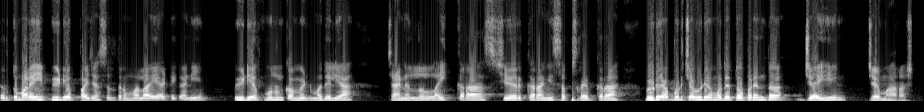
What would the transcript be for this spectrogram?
तर तुम्हाला ही पीडीएफ पाहिजे असेल तर मला या ठिकाणी पीडीएफ म्हणून कमेंटमध्ये लिहा. चॅनलला लाईक करा शेअर करा आणि सबस्क्राईब करा. भेटूया पुढच्या व्हिडिओमध्ये तोपर्यंत जय हिंद जय महाराष्ट्र.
